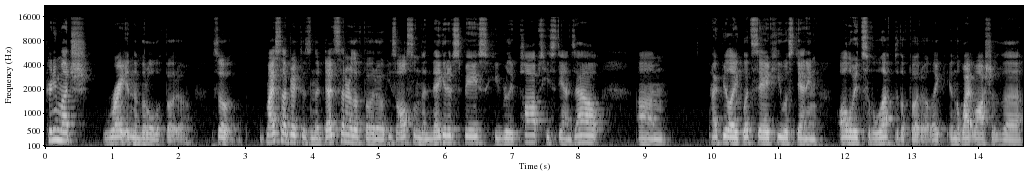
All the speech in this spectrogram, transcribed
pretty much right in the middle of the photo. So my subject is in the dead center of the photo. He's also in the negative space. He really pops. He stands out. Um, I feel like, let's say if he was standing all the way to the left of the photo, like in the whitewash of the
